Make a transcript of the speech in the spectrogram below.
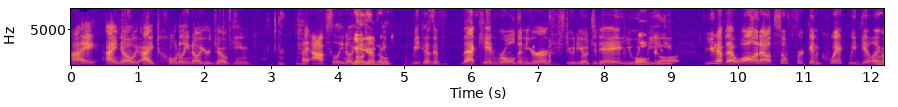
I I know I totally know you're joking. I absolutely know you're you joking don't. because if that kid rolled into your studio today, you would Oh, be God. you'd have that wallet out so freaking quick. We'd get like a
